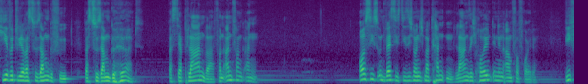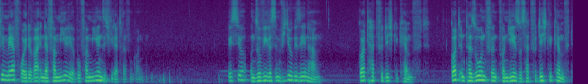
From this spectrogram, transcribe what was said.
hier wird wieder was zusammengefügt, was zusammengehört, was der Plan war von Anfang an. Ossis und Wessis, die sich noch nicht mal kannten, lagen sich heulend in den Arm vor Freude. Wie viel mehr Freude war in der Familie, wo Familien sich wieder treffen konnten. Wisst ihr? Und so wie wir es im Video gesehen haben, Gott hat für dich gekämpft. Gott in Person von Jesus hat für dich gekämpft,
